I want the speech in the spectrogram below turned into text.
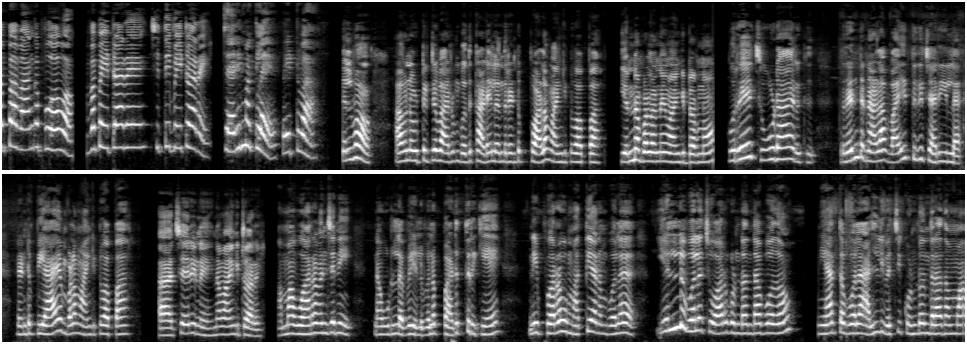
தப்பா வாங்க போவோம். அவ போயிட்டு சித்தி போயிட்டு வரேன் சரி மக்களே போயிட்டு வா. செல்வம் அவனை விட்டுட்டு வரும்போது கடையில இருந்து ரெண்டு பழம் வாங்கிட்டு வாப்பா. என்ன பலனே வாங்கிட்டு வரணும்? ஒரே சூடா இருக்கு. ரெண்டு நாளா வயிற்றுக்கு சரியில்லை. ரெண்டு பியாயம் பழம் வாங்கிட்டு வாப்பா. ஆ சரிண்ணே நான் வாங்கிட்டு வரேன். அம்மா வரவஞ்சனி நான் உள்ள போய் எழுவல படுத்திருக்கேன். நீ பிறவு மத்தியானம் போல எள்ளு போல சோறு கொண்டு வந்தா போதும். நேத்த போல அள்ளி வச்சு கொண்டு வந்துடாதம்மா.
